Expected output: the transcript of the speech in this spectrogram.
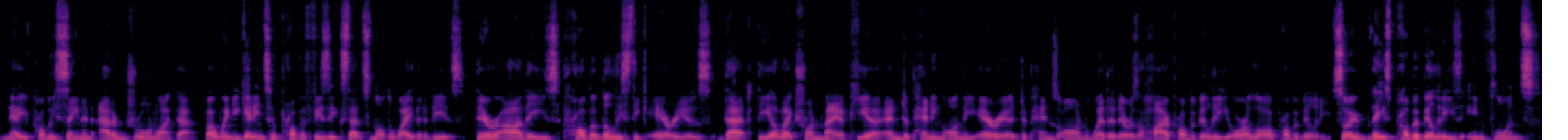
Now, you've probably seen an atom drawn like that. But when you get into proper physics, that's not the way that it is. There are these probabilistic areas that the electron may appear, and depending on the area, depends on whether there is a higher probability or a lower probability. So these probabilities influence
